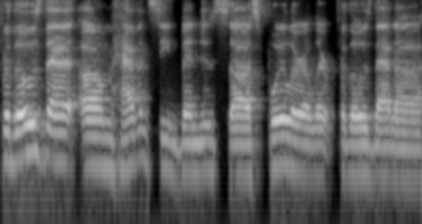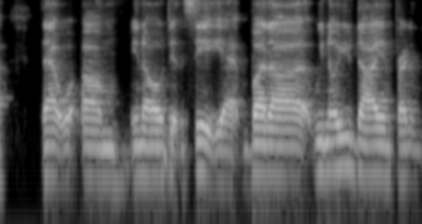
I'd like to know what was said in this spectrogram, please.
for those that um haven't seen Vengeance, uh spoiler alert for those that uh that um you know didn't see it yet, but uh we know you die in Friday the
